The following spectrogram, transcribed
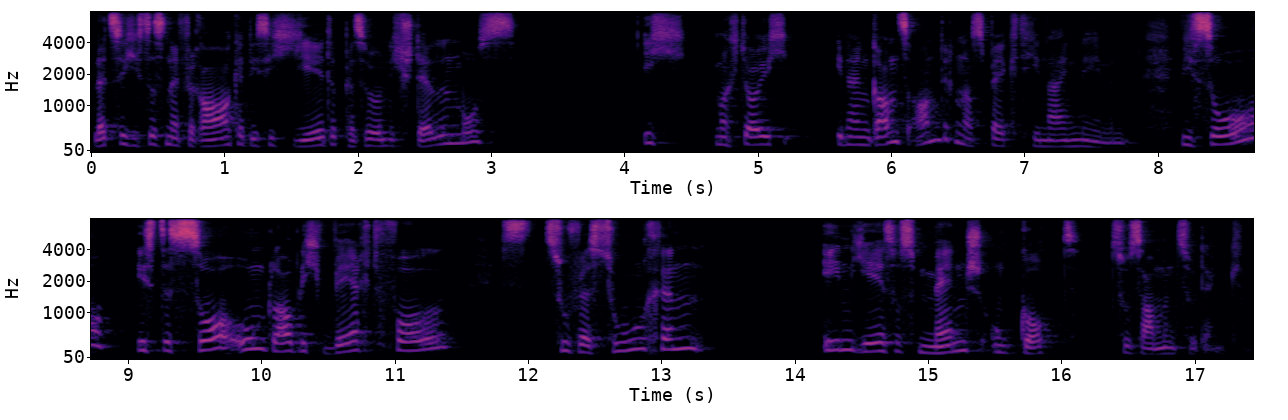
Letztlich ist das eine Frage, die sich jeder persönlich stellen muss. Ich möchte euch in einen ganz anderen Aspekt hineinnehmen. Wieso ist es so unglaublich wertvoll, zu versuchen, in Jesus Mensch und Gott zusammenzudenken?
